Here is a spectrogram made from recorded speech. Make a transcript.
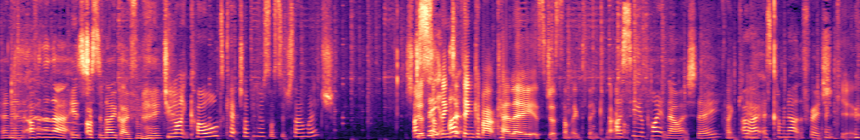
and then other than that, it's just a no go for me. Do you like cold ketchup in your sausage sandwich? It's just see- something I- to think about, Kelly. It's just something to think about. I see your point now, actually. Thank you. All right, it's coming out of the fridge. Thank you.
